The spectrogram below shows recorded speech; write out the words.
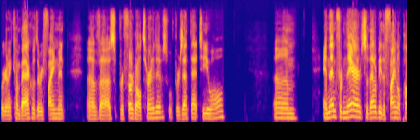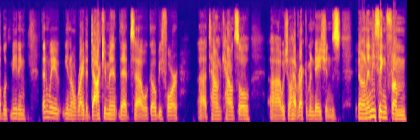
we're going to come back with a refinement of uh, some preferred alternatives. We'll present that to you all. Um, and then from there so that'll be the final public meeting then we you know write a document that uh, will go before uh, town council uh, which will have recommendations you know on anything from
